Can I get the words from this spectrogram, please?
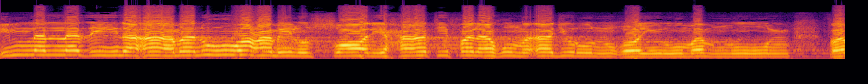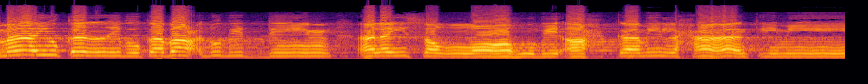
إلا الذين آمنوا وعملوا الصالحات فلهم أجر غير ممنون فما يكذبك بعد بالدين أليس الله بأحكم الحاكمين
